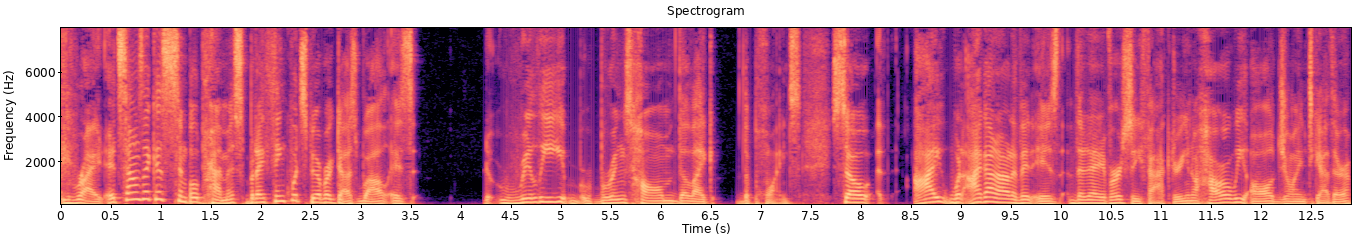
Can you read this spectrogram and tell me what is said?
a, right. It sounds like a simple premise, but I think what Spielberg does well is really brings home the like the points. So I what I got out of it is the diversity factor. You know, how are we all joined together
